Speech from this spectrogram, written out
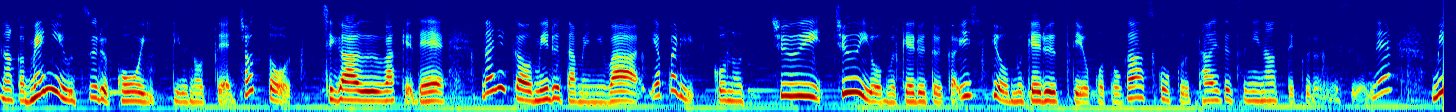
なんか目に映る行為っていうのってちょっと違うわけで何かを見るためにはやっぱりこの注意注意を向けるというか意識を向けるっていうことがすごく大切になってくるんですよね。見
